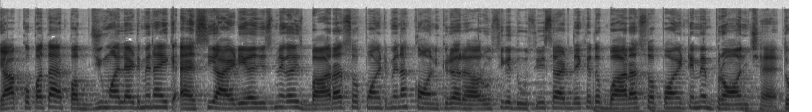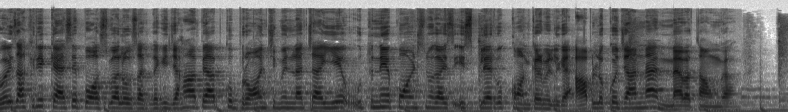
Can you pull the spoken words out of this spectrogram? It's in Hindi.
क्या आपको पता है, पबजी मोबाइल में ना एक ऐसी आइडिया है जिसमें इस 1200 पॉइंट में ना कॉन्क्यूरर है और उसी के दूसरी साइड देखे तो 1200 पॉइंट में ब्रॉन्च है। तो गाइस आखिर ये कैसे पॉसिबल हो सकता है कि जहाँ पे आपको ब्रॉन्च मिलना चाहिए, उतने पॉइंट्स में इस प्लेयर को कॉन्कर मिल गया? आप लोग को जानना है, मैं बताऊँगा।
